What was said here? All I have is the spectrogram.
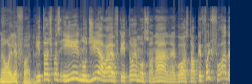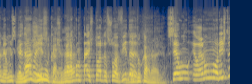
Não, ele é foda. Então, tipo assim, e no dia lá eu fiquei tão emocionado, o negócio e tal, porque foi foda mesmo, não esperava imagino, isso, cara, bicho. O cara é. contar a história da sua vida. É do caralho. Ser um, eu era um humorista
